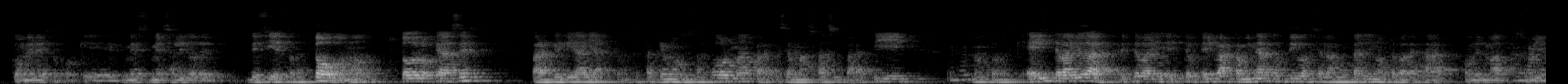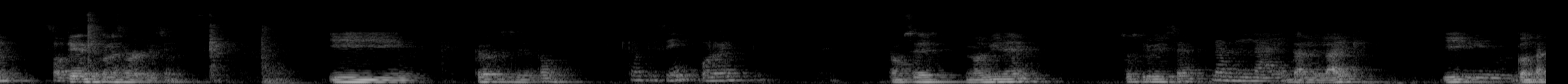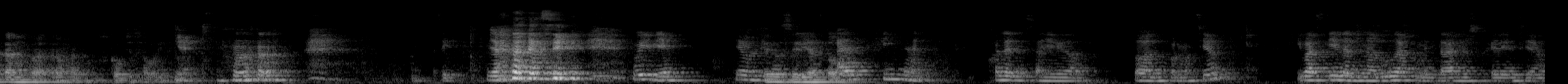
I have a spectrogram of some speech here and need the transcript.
comer esto porque me, he salido de, de fiesta, o sea, todo, ¿no? Todo lo que haces para que diga, ya, entonces ataquemos de esta forma, para que sea más fácil para ti, ¿no? Entonces, él te va a ayudar, él, te va, a- él, te- él va a caminar contigo hacia la montaña y no te va a dejar con el mapa subiendo. Quédense con esa reflexión. Y creo que eso sería todo. Creo que sí, por hoy. Entonces, no olviden suscribirse, Dale like. darle like y Y- contactarnos para trabajar con sus coaches favoritos. Sí. Ya, sí. Muy bien. Eso llegado sería todo. Al final. Ojalá les haya ayudado toda la información. Y vas, tienen alguna duda, comentario, sugerencia,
